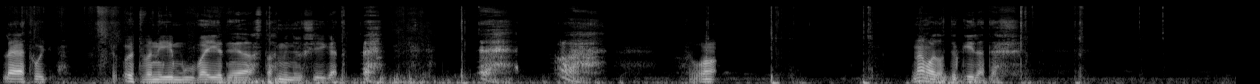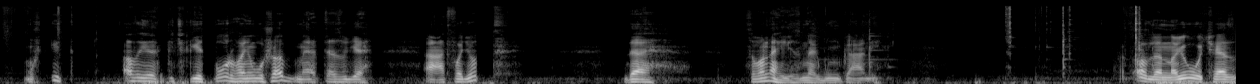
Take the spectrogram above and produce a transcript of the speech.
lehet, hogy csak 50 év múlva érni el ezt a minőséget. Szóval nem az a tökéletes. Most itt azért kicsikét porhanyósabb, mert ez ugye átfagyott, de szóval nehéz megmunkálni. Hát az lenne jó, hogyha ez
